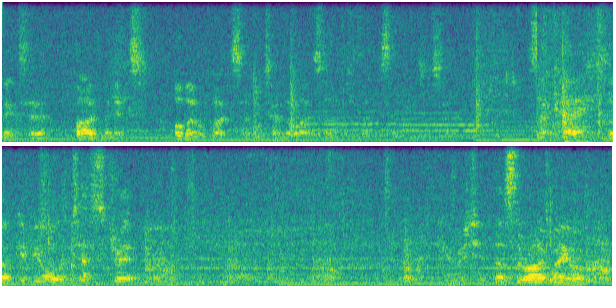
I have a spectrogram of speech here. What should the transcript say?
Next uh, five minutes. Although, like I said, we'll turn the lights off after 30 seconds or so. Okay, so I'll give you all the test strip. Richard, that's the right way up.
